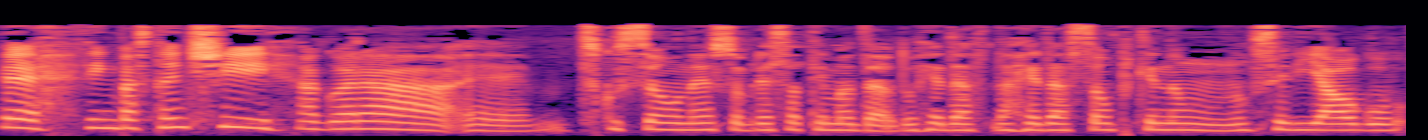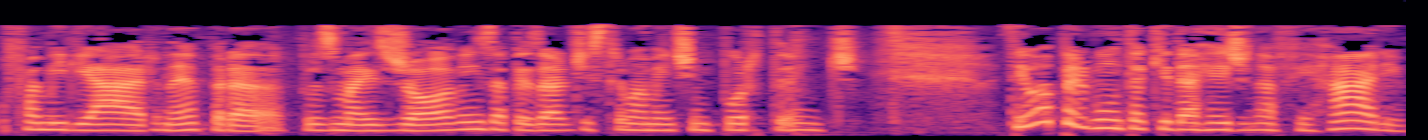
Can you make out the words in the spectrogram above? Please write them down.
É, tem bastante agora é, discussão né, sobre esse tema da, reda, da redação, porque não, não seria algo familiar né, para os mais jovens, apesar de extremamente importante. Tem uma pergunta aqui da Regina Ferrari.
